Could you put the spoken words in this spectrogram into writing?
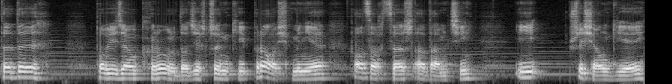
Wtedy powiedział król do dziewczynki, proś mnie, o co chcesz, a dam ci. I przysiąg jej,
